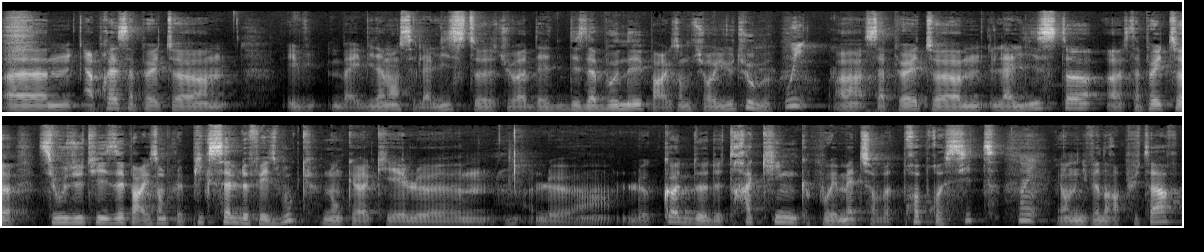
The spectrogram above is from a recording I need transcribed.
après, ça peut être bah, évidemment c'est la liste, tu vois, des, des abonnés par exemple sur YouTube. Oui, Euh, ça peut être euh, la liste, euh, ça peut être si vous utilisez par exemple le pixel de Facebook, donc qui est le le, le code de, tracking que vous pouvez mettre sur votre propre site. Oui. Et on y viendra plus tard.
